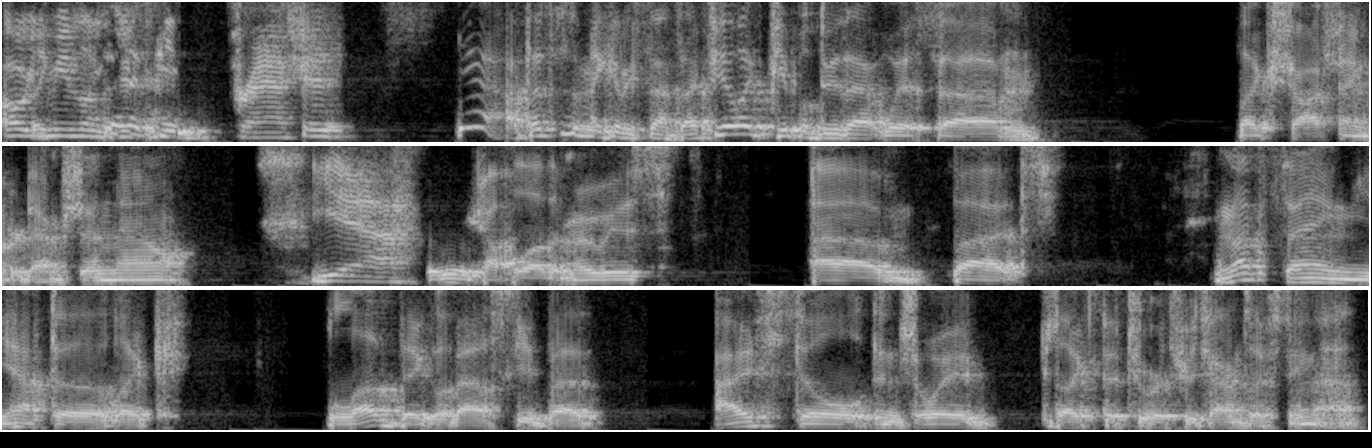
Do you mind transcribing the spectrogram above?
Oh, you mean like just trash it? Yeah, that doesn't make any sense. I feel like people do that with um, like Shawshank Redemption now, Yeah. a couple other movies. Um, but I'm not saying you have to like love Big Lebowski, but I still enjoyed like the two or three times I've seen it.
